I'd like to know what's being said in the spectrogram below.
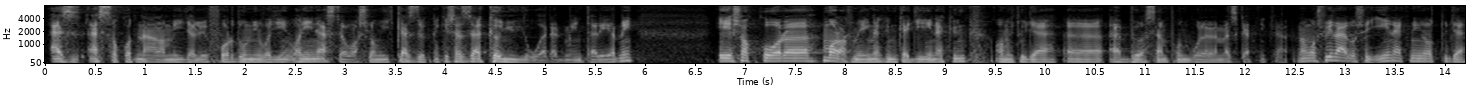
ez, ez szokott nálam így előfordulni, vagy én, vagy én ezt javaslom így kezdőknek, és ezzel könnyű jó eredményt elérni. És akkor maradt még nekünk egy énekünk, amit ugye ebből a szempontból elemezgetni kell. Na most világos, hogy éneknél ott ugye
